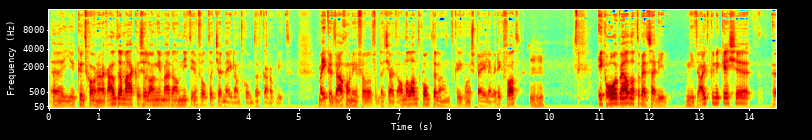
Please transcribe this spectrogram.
eh, je kunt gewoon een account aanmaken zolang je maar dan niet invult dat je uit Nederland komt. Dat kan ook niet. Maar je kunt wel gewoon invullen dat je uit een ander land komt en dan kun je gewoon spelen, weet ik wat. Mhm. Ik hoor wel dat er mensen zijn die niet uit kunnen cashen eh,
